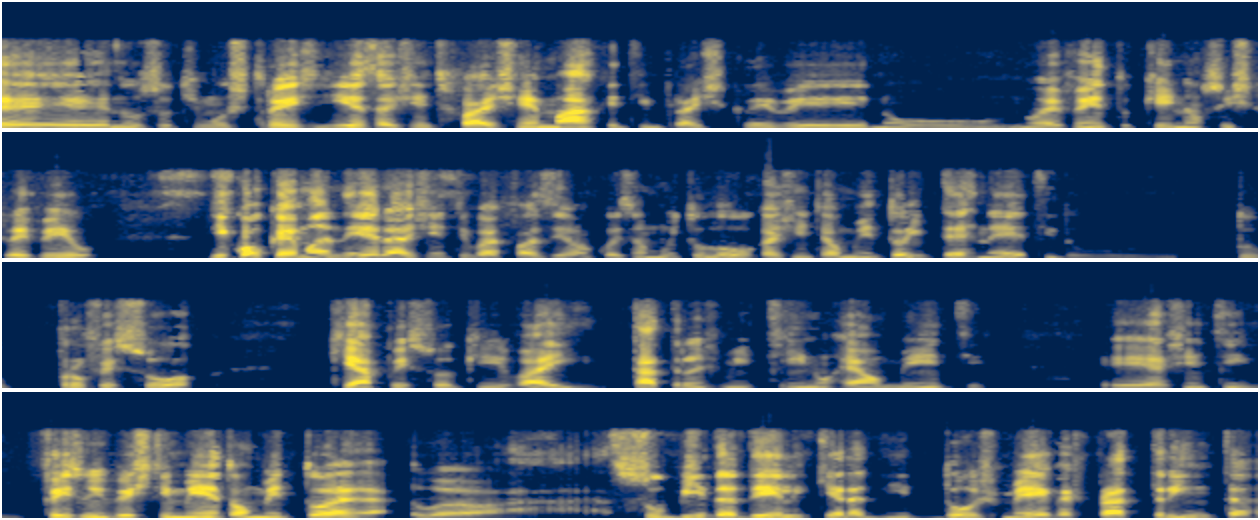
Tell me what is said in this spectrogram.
É, nos últimos três dias a gente faz remarketing para escrever no, no evento, quem não se inscreveu. De qualquer maneira, a gente vai fazer uma coisa muito louca. A gente aumentou a internet do, do professor, que é a pessoa que vai estar tá transmitindo realmente. É, a gente fez um investimento, aumentou a, a subida dele, que era de 2 megas para 30,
